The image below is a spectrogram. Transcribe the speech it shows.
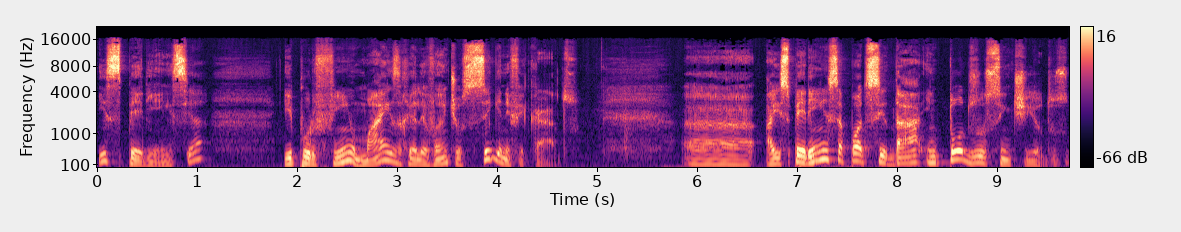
experiência e, por fim, o mais relevante, o significado. Uh, a experiência pode se dar em todos os sentidos,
